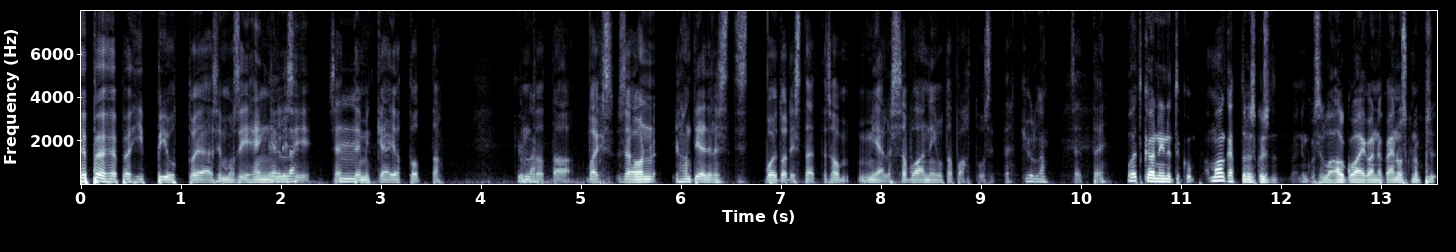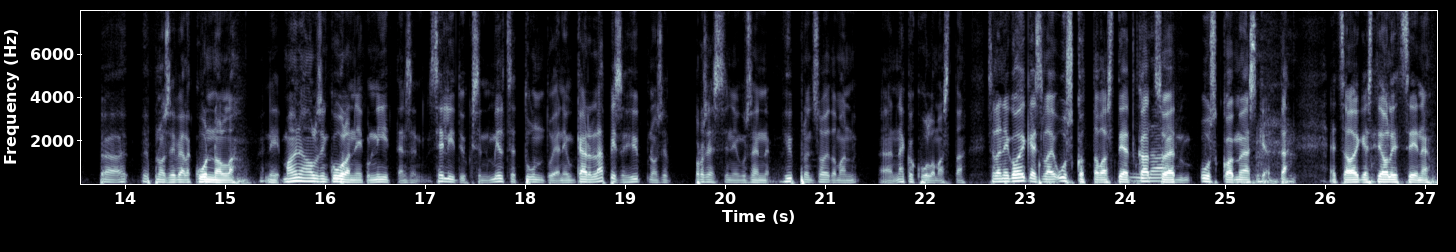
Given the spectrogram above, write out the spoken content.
höpö, höpö, hippijuttuja ja semmoisia hengellisiä settejä, Mm. mitkä ei ole totta. Kyllä. Niin, tota, vaikka se on ihan tieteellisesti voi todistaa, että se on mielessä vaan niin kuin tapahtuu sitten Kyllä. settejä. Voitko niin nyt, kun mä oon kattonut kun, niin kuin silloin alkuaikoina, kun en uskonut hypnoosiin vielä kunnolla, niin mä aina halusin kuulla niin kuin niiden sen selityksen, miltä se tuntuu ja niin kuin käydä läpi se hypnoosiprosessi niin kuin sen hypnotisoitavan äh, näkökulmasta. Sellainen niin kuin oikein sellainen uskottavasti, että No. katsojat uskoo myöskin, että, että sä oikeasti olit siinä.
